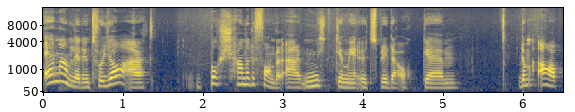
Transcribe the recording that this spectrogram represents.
En anledning tror jag är att börshandlade fonder är mycket mer utspridda. Och, eh, de, ja,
